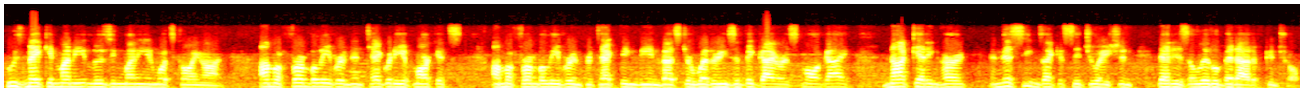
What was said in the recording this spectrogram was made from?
Who's making money, losing money, and what's going on? I'm a firm believer in integrity of markets. I'm a firm believer in protecting the investor, whether he's a big guy or a small guy, not getting hurt. And this seems like a situation that is a little bit out of control.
